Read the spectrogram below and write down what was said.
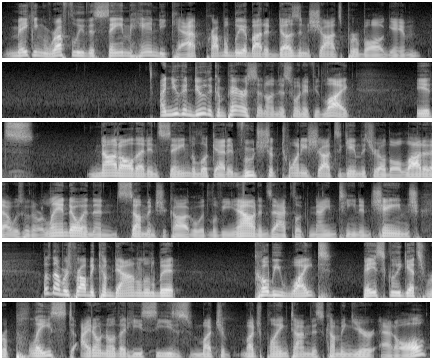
making roughly the same handicap, probably about a dozen shots per ball game. And you can do the comparison on this one if you'd like. It's not all that insane to look at it. Vooch took 20 shots a game this year, although a lot of that was with Orlando, and then some in Chicago with LaVine out, and Zach looked 19 and change. Those numbers probably come down a little bit. Coby White basically gets replaced. I don't know that he sees much of much playing time this coming year at all.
